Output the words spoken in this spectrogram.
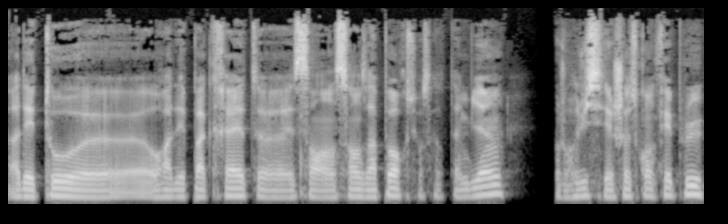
à, des taux euh, au ras des pâquerettes euh, sans, sans apport sur certains biens. Aujourd'hui, c'est des choses qu'on fait plus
